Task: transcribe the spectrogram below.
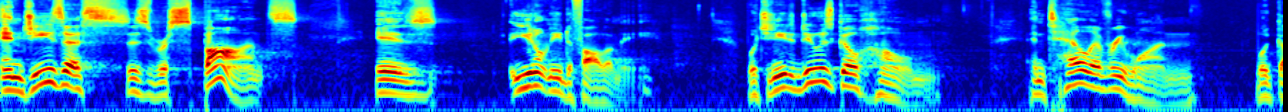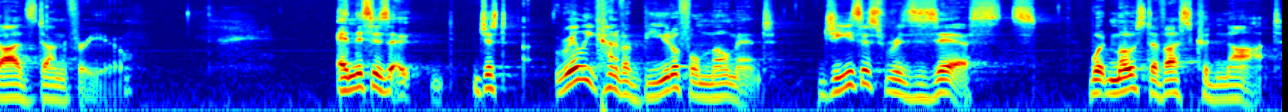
And Jesus' response is, You don't need to follow me. What you need to do is go home and tell everyone what God's done for you. And this is a, just really kind of a beautiful moment. Jesus resists what most of us could not,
